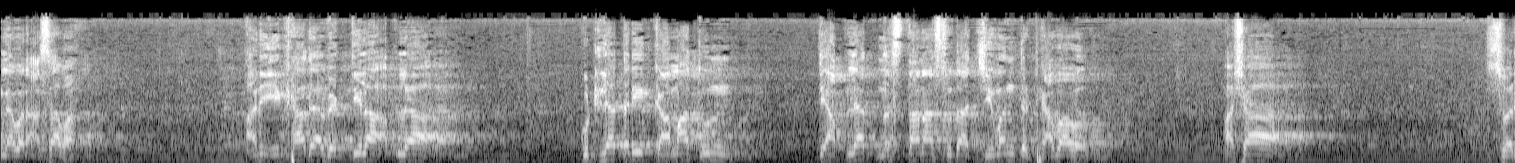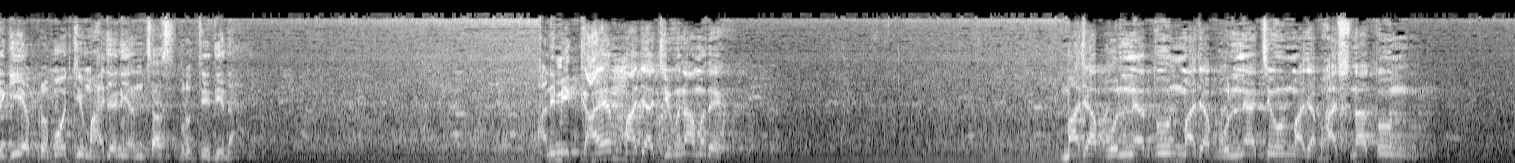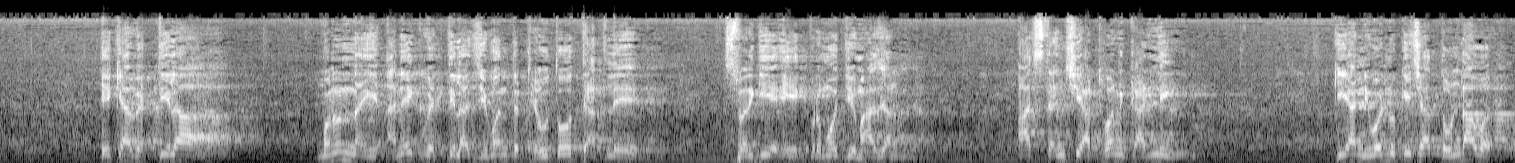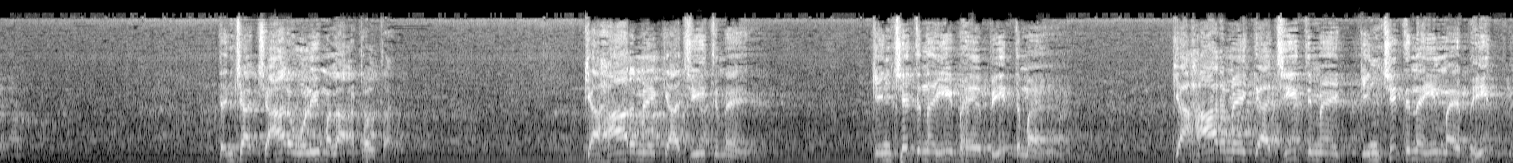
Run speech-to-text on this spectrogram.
आपल्यावर असावा. आणि एखाद्या व्यक्तीला आपल्या कुठल्या तरी कामातून ते आपल्यात नसताना सुद्धा जिवंत ठेवावं. अशा स्वर्गीय प्रमोदजी महाजन यांचा स्मृती दिन आहे. आणि मी कायम माझ्या जीवनामध्ये माझ्या बोलण्यातून माझ्या बोलण्यातून माझ्या भाषणातून एका व्यक्तीला म्हणून नाही अनेक व्यक्तीला जिवंत ठेवतो त्यातले स्वर्गीय एक प्रमोदजी महाजन. आज त्यांची आठवण काढली की या निवडणुकीच्या तोंडावर त्यांच्या चार ओळी मला आठवतात. क्या हार में क्या जीत में किंचित नहीं भयभीत मैं क्या हार में क्या जीत में किंचित नहीं मैं भीत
